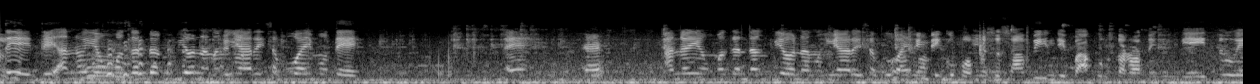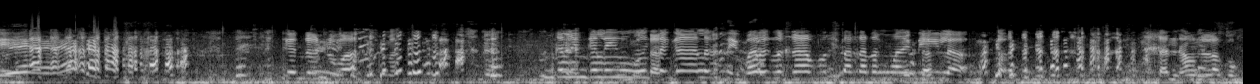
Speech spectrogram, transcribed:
Te, te, ano yung magandang view na nangyari sa buhay mo, te? Eh, eh, ano yung magandang view na nangyari sa buhay mo? Hindi ko pa masasabi, hindi pa ako nakarating dito eh. Ganun ba? Ang galing-galing mo mag-Tagalog, te. Parang nakapunta ka ng Manila. Tanaw na lang kong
